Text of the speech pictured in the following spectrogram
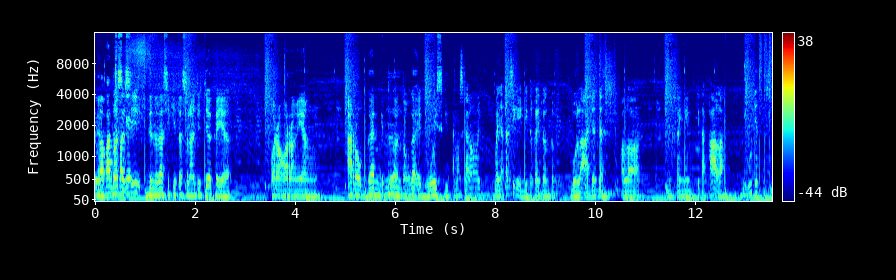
Lu pantas masa pakai sih generasi kita selanjutnya kayak orang-orang yang arogan gitu Hmm. atau enggak egois gitu emang sekarang banyak kan sih kayak gitu kayak contoh bola aja dah kalau tim saingin kita kalah dihujat pasti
